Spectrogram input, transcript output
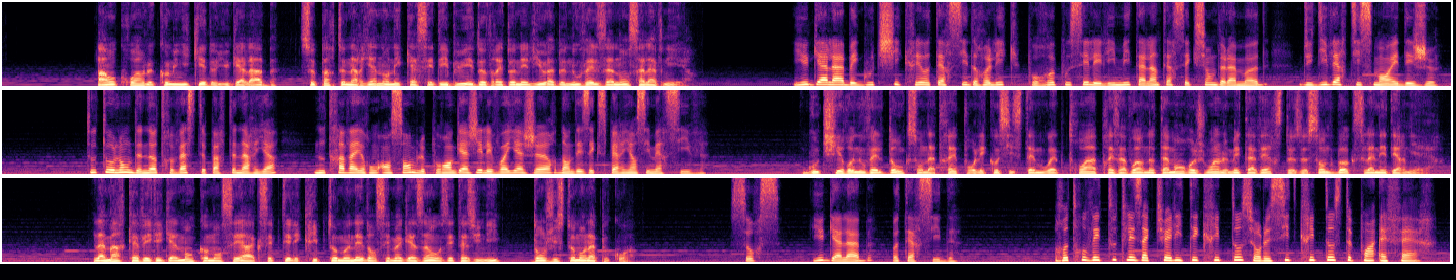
À en croire le communiqué de Yuga Lab, ce partenariat n'en est qu'à ses débuts et devrait donner lieu à de nouvelles annonces à l'avenir. Yuga Lab et Gucci créent Otherseed Relic pour repousser les limites à l'intersection de la mode, du divertissement et des jeux. Tout au long de notre vaste partenariat, nous travaillerons ensemble pour engager les voyageurs dans des expériences immersives. Gucci renouvelle donc son attrait pour l'écosystème Web3 après avoir notamment rejoint le métaverse de The Sandbox l'année dernière. La marque avait également commencé à accepter les crypto-monnaies dans ses magasins aux États-Unis, dont justement la Pecoin. Source Yuga Lab, Otherseed. Retrouvez toutes les actualités crypto sur le site cryptost.fr.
